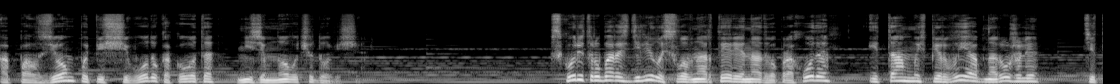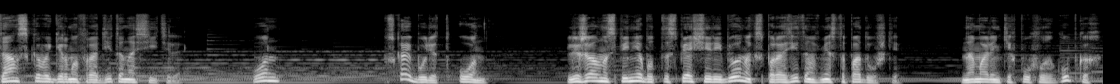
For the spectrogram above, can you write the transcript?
а ползем по пищеводу какого-то неземного чудовища. Вскоре труба разделилась, словно артерия на два прохода, и там мы впервые обнаружили титанского гермафродита-носителя. Он, пускай будет он, лежал на спине, будто спящий ребенок с паразитом вместо подушки – на маленьких пухлых губках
